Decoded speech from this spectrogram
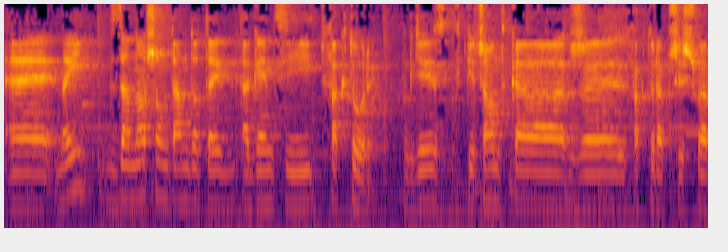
E, No i zanoszą tam do tej agencji faktury, gdzie jest pieczątka, że faktura przyszła,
